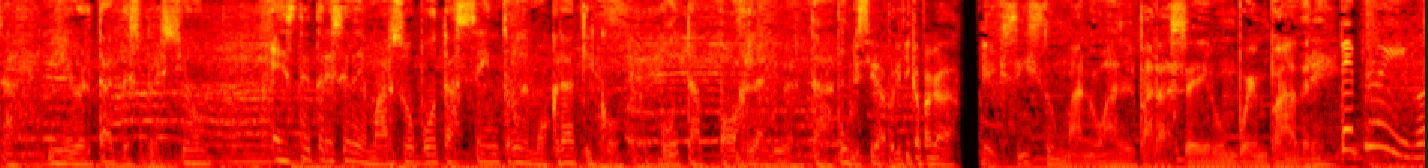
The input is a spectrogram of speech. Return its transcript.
Prensa y libertad de expresión, este 13 de marzo vota Centro Democrático. Vota por la libertad. Publicidad política pagada. ¿Existe un manual para ser un buen padre? Te prohíbo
